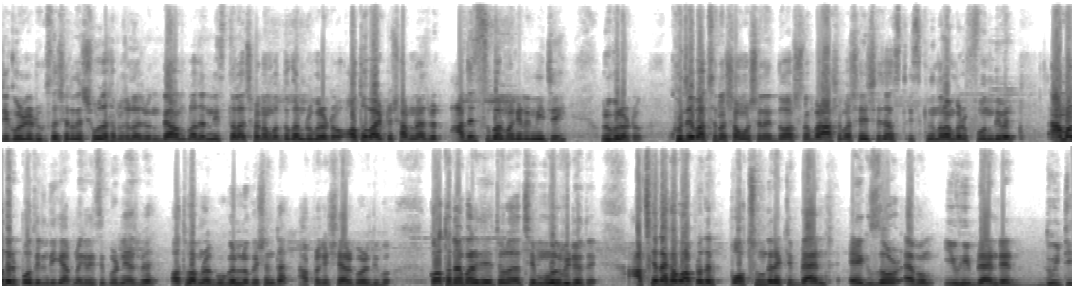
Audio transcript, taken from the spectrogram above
যে গলিটা ঢুকছে সেটাতে সোজা সামনে চলে আসবেন। দেওয়ান প্লাজার নিচতলা ছয় নম্বর দোকান, রুবেল অটো, অথবা একটু সামনে আসবেন আদেশ সুপার মার্কেটের নিচেই রুবেল অটো। খুঁজে পাচ্ছে না, সমস্যা নেই। দশ নম্বর আশেপাশে এসে জাস্ট স্ক্রিন নাম্বারে ফোন দিবেন। আমাদের প্রতিনিধিকে আপনাকে রিসিভ করে নিয়ে আসবে, অথবা আমরা গুগল লোকেশনটা আপনাকে শেয়ার করে দিব। কথা না বাড়ি চলে যাচ্ছি মূল ভিডিওতে। আজকে দেখাবো আপনাদের পছন্দের একটি ব্র্যান্ড এক্সোর এবং ইউহি ব্র্যান্ডের দুইটি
